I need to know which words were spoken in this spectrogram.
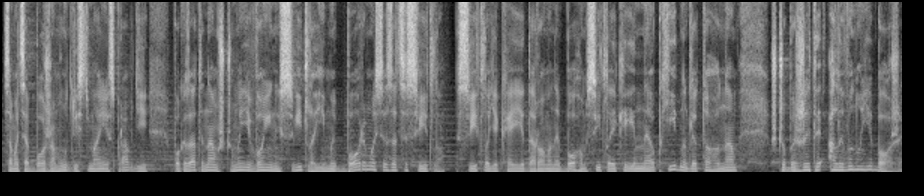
Саме ця Божа мудрість має справді показати нам, що ми є воїни світла, і ми боремося за це світло, світло, яке є дароване Богом, світло, яке є необхідно для того нам, щоб жити, але воно є Боже.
